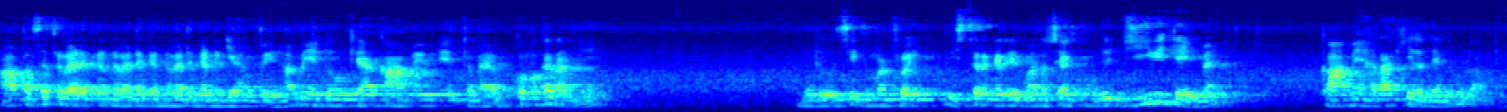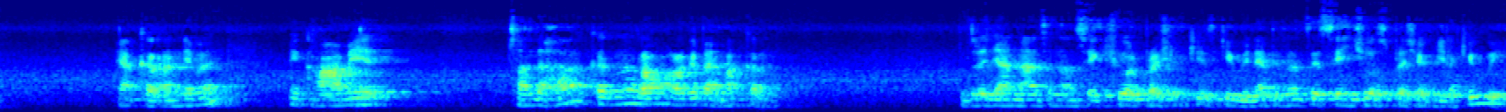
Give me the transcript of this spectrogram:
ආපසට වැඩ කරන වැඩ කරන වැඩ කරන ගියාම පේනවා මේ ලෝකයා කාම විනය තමයි ඔක්කොම කරන්නේ. මුළු සිග්මන්ඩ් ෆ්‍රොයිඩ් විස්තර කරේ මනුස්සයෙක් මුළු ජීවිතේම කාමයේ හරහා කියලා දෙන්න පුළුවන්. එයා කරන්නේම මේ කාමයේ සඳහා කරන රාගපෑමක් කරනවා. බුදුරජාණන් වහන්සේ sexual pressure කිව්වේ නෑ බුදුරජාණන් sensuous pressure කියලා කිව්වේ.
